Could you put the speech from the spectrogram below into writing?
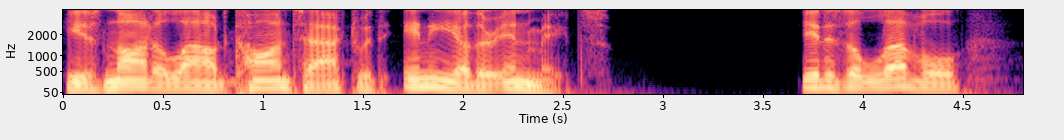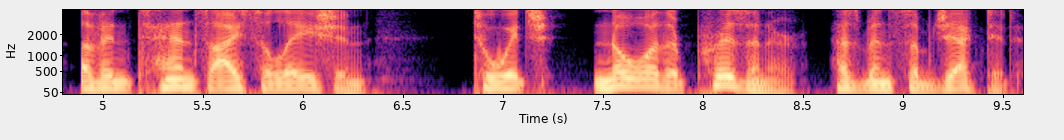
He is not allowed contact with any other inmates. It is a level of intense isolation to which no other prisoner has been subjected.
